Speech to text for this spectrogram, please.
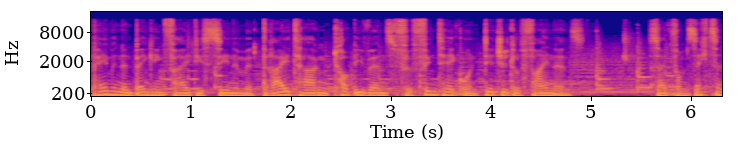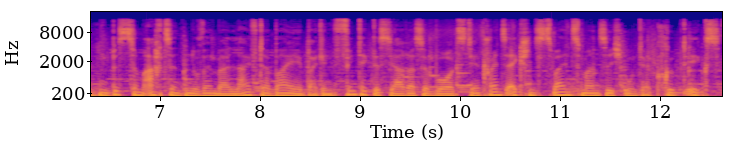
Payment and Banking feiert die Szene mit drei Tagen Top-Events für Fintech und Digital Finance. Seid vom 16. bis zum 18. November live dabei bei den Fintech des Jahres Awards der Transactions 22 und der CryptX.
